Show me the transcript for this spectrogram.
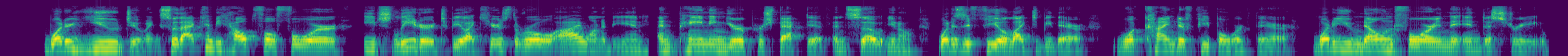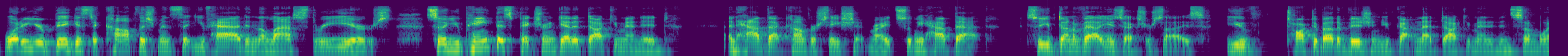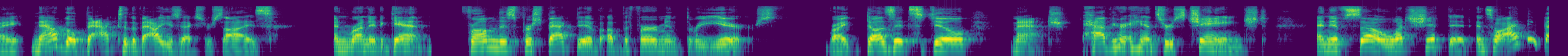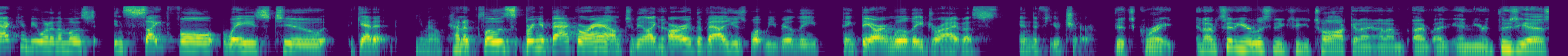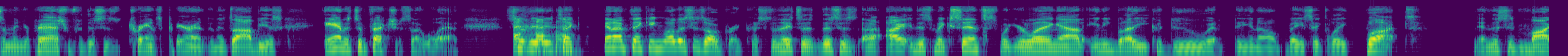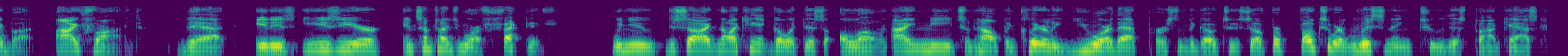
what are you doing? So that can be helpful for each leader to be like, here's the role I want to be in and painting your perspective. And so, you know, what does it feel like to be there? What kind of people work there? What are you known for in the industry? What are your biggest accomplishments that you've had in the last three years? So you paint this picture and get it documented and have that conversation, right? So we have that. So you've done a values exercise. You've talked about a vision. You've gotten that documented in some way. Now go back to the values exercise and run it again from this perspective of the firm in three years, right? Does it still match? Have your answers changed? And if so, what shifted? And so I think that can be one of the most insightful ways to get it, you know, kind of close, bring it back around to be like, yeah. are the values what we really think they are and will they drive us in the future? That's great. And I'm sitting here listening to you talk, and I and I'm, I'm I, and your enthusiasm and your passion for this is transparent and it's obvious and it's infectious. I will add, so that it's like, and I'm thinking, well, this is all great, Kristin. This is this is uh, I this makes sense what you're laying out. Anybody could do it, you know, basically. But, and this is my but, I find that it is easier and sometimes more effective when you decide, no, I can't go at this alone. I need some help. And clearly you are that person to go to. So for folks who are listening to this podcast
